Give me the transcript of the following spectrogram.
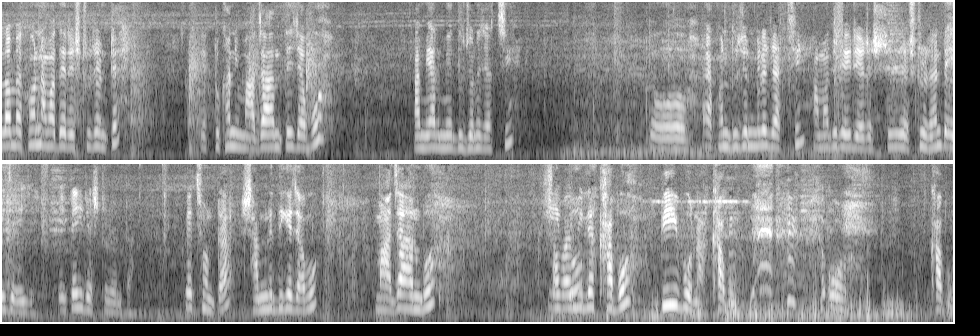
এলাম এখন আমাদের রেস্টুরেন্টে একটুখানি মাজা আনতে যাব। আমি আর মেয়ে দুজনে যাচ্ছি। তো এখন দুজন মিলে যাচ্ছি। আমাদের এই রেস- রেস্টুরেন্ট এই যে এই যে এটাই রেস্টুরেন্টটা পেছনটা সামনের দিকে যাব। মাজা আনব। সবাই মিলে খাব। পিবো না খাব। ও খাব।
